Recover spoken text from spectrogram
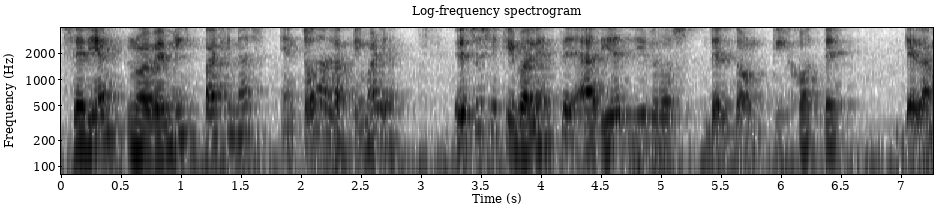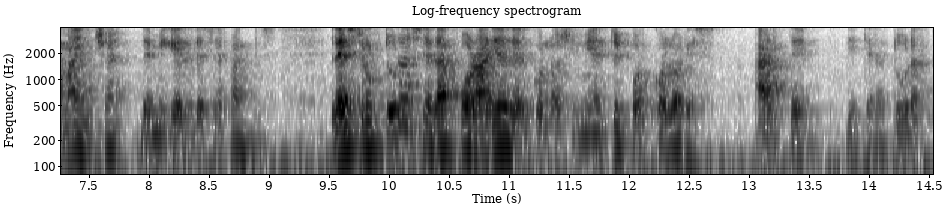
serían 9000 páginas en toda la primaria. Esto es equivalente a 10 libros del Don Quijote de la Mancha de Miguel de Cervantes. La estructura se da por áreas del conocimiento y por colores, arte, literatura,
